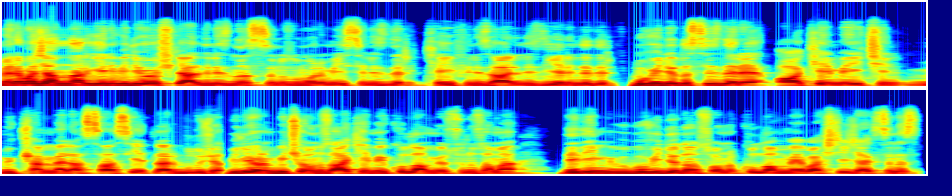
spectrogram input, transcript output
Merhaba canlar, yeni videoya hoş geldiniz. Nasılsınız? Umarım iyisinizdir. Keyfiniz, haliniz yerindedir. Bu videoda sizlere AKM için mükemmel hassasiyetler bulacağım. Biliyorum birçoğunuz AKM'yi kullanmıyorsunuz ama dediğim gibi bu videodan sonra kullanmaya başlayacaksınız.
